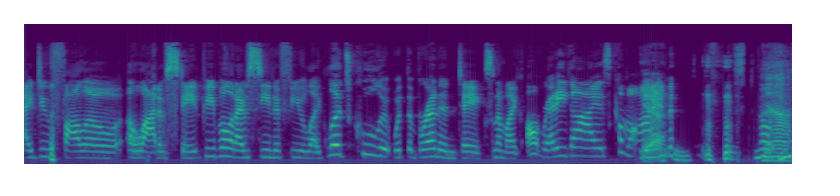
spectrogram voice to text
I do follow a lot of state people, and I've seen a few like, let's cool it with the Brennan takes, and I'm like, already, guys, come on. Yeah. no, yeah.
